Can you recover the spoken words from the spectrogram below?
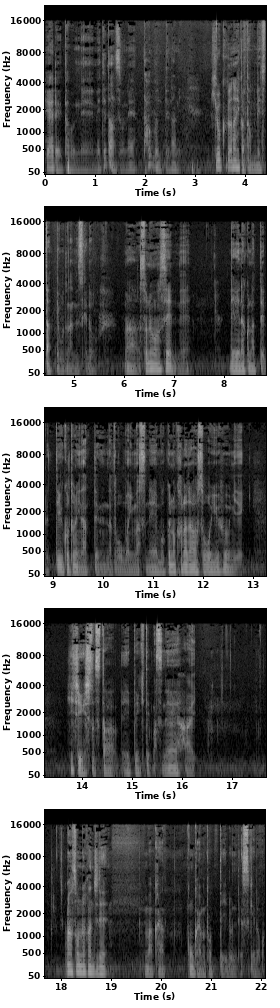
部屋で多分ね寝てたんですよね多分って何？記憶がないから多分寝てたってことなんですけどまあそのせいでね寝れなくなってるっていうことになってるんだと思いますね。僕の体はそういう風にひしひしと伝えてきてますね。はい。まあそんな感じでまあ今回も撮っているんですけど。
